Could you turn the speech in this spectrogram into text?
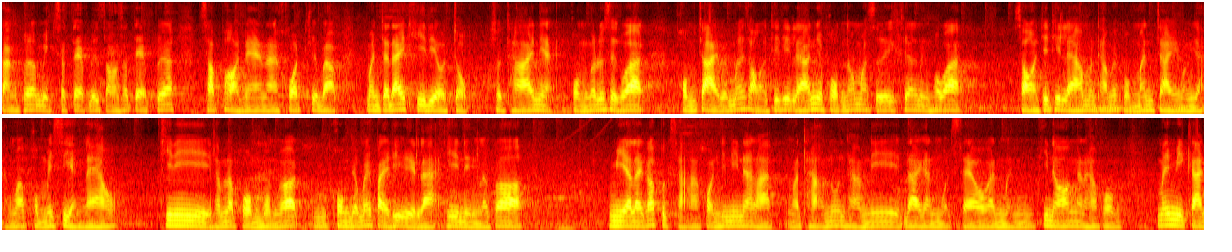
สั่งเพิ่มอีกสเต็ปหรือ 2 สเต็ปเพื่อซัพพอร์ตในอนาคตคือแบบมันจะได้ทีเดียวจบสุดท้ายเนี่ยผมก็รู้สึกว่าผมจ่ายไปเมื่อ 2 อาทิตย์ที่แล้วเนี่ยผมต้องมาซื้ออีกเครื่องหนึ่งเพราะว่า 2 อาทิตย์ที่แล้วมันทำให้ผมมั่นใจบางอย่างว่าผมไม่เสี่ยงแล้ว ที่นี่สำหรับผมผมก็คงจะไม่ไปที่อื่นละที่หนึ่งแล้วก็มีอะไรก็ปรึกษาคนที่นี่น่ารัก มาถามนู่นถามนี่ได้กันหมดแซวกันเหมือนพี่น้องกันนะครับผมไม่มีการ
